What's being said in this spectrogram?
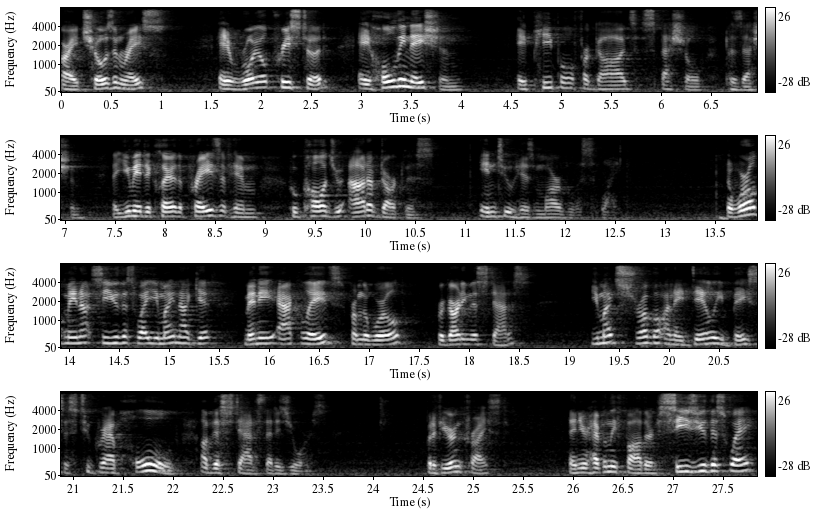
are a chosen race, a royal priesthood, a holy nation, a people for God's special possession, that you may declare the praise of him who called you out of darkness into his marvelous light. The world may not see you this way. You might not get many accolades from the world regarding this status. You might struggle on a daily basis to grab hold of this status that is yours. But if you're in Christ, then your Heavenly Father sees you this way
